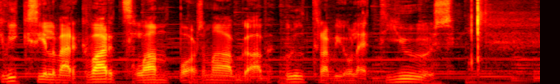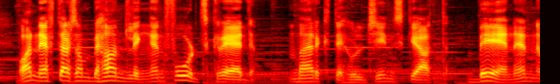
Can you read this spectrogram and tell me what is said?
kvicksilverkvartslampor som avgav ultraviolett ljus. Och eftersom behandlingen fortskred märkte Hulcinski att benen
